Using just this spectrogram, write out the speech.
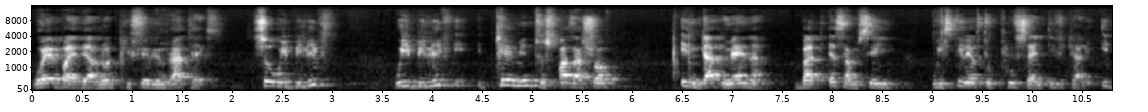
whereby they are not preferring Ratex. So we believe, we believe it came into spaza shop in that manner. But as I'm saying, we still have to prove scientifically it,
